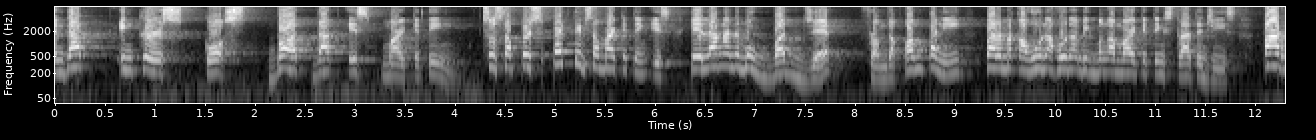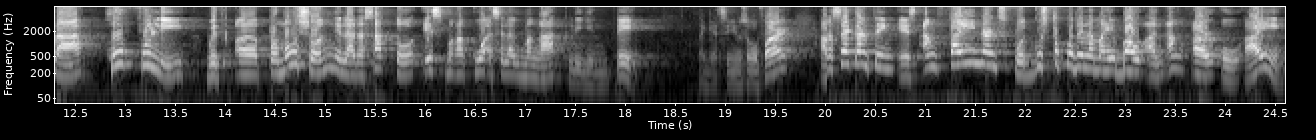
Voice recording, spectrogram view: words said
And that incurs cost. But that is marketing. So sa perspective sa marketing is kailangan na mo budget from the company para makahuna-huna big mga marketing strategies para hopefully with a promotion nila na sakto is makakuha silang mga kliyente. Nagets niyo so far? Ang second thing is, ang finance po, gusto po nila mahibawan ang ROI.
